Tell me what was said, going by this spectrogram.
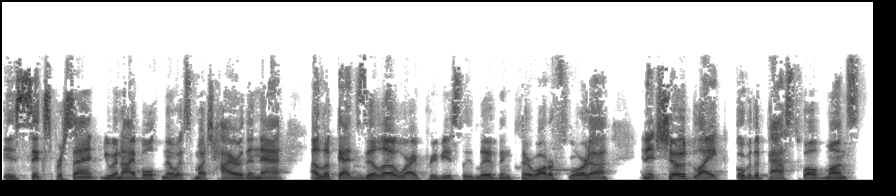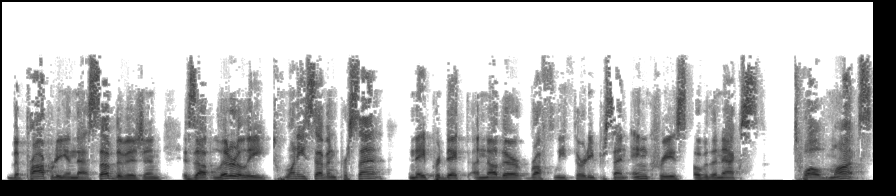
is 6%. You and I both know it's much higher than that. I looked at mm-hmm. Zillow where I previously lived in Clearwater, Florida, and it showed like over the past 12 months, the property in that subdivision is up literally 27%. And they predict another roughly 30% increase over the next 12 months.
